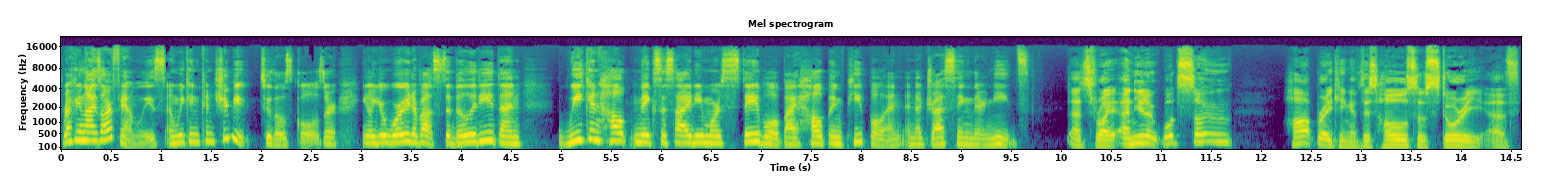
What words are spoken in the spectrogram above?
recognize our families and we can contribute to those goals. Or, you know, you're worried about stability, then we can help make society more stable by helping people and, and addressing their needs. That's right. And, you know, what's so heartbreaking of this whole sort of story of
